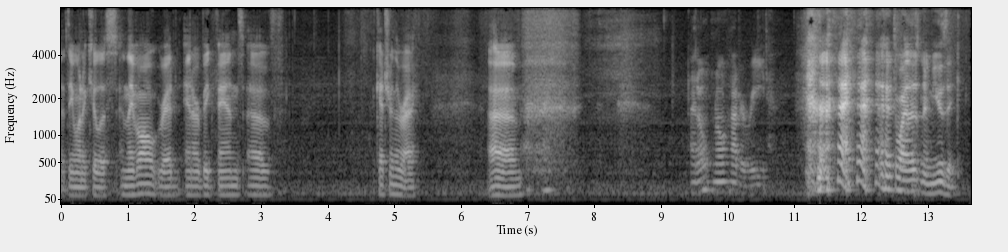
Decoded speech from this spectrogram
that they want to kill us, and they've all read and are big fans of Catcher in the Rye. Um, I don't know how to read. that's why I listen to music.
